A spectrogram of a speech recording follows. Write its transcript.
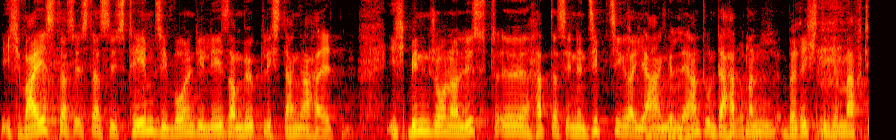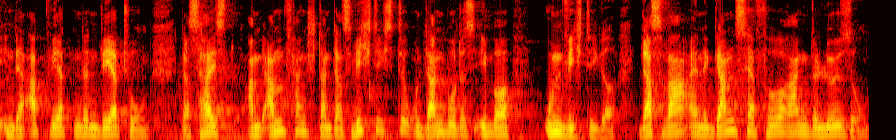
Ich weiß, das ist das System. Sie wollen die Leser möglichst lange halten. Ich bin Journalist, äh, habe das in den 70er Jahren gelernt und da hat man Berichte gemacht in der abwertenden Wertung. Das heißt, am Anfang stand das Wichtigste und dann wurde es immer unwichtiger. Das war eine ganz hervorragende Lösung.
